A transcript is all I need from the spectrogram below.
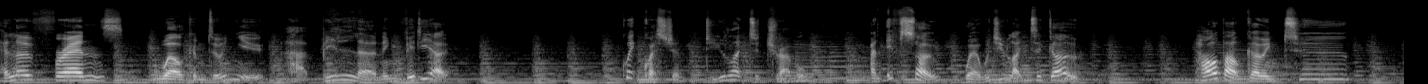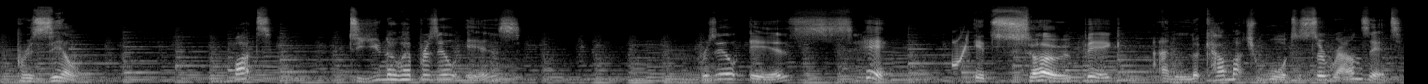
Hello friends! Welcome to a new Happy Learning video. Quick question, do you like to travel? And if so, where would you like to go? How about going to Brazil? What? Do you know where Brazil is? Brazil is here. It's so big and look how much water surrounds it.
